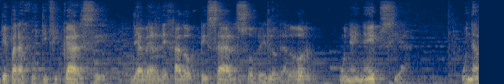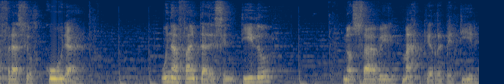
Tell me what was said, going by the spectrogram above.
que para justificarse de haber dejado pesar sobre el orador una inepcia, una frase oscura, una falta de sentido, no sabe más que repetir,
